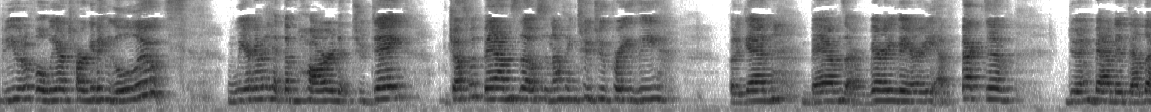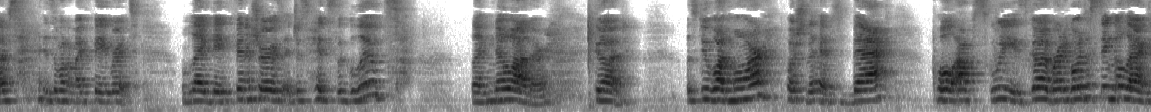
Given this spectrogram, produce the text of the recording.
Beautiful. We are targeting glutes. We are to hit them hard today. Just with bands though, so nothing too, too crazy. But again, bands are very, very effective. Doing banded deadlifts is one of my favorite leg day finishers. It just hits the glutes like no other. Good. Let's do one more. Push the hips back. Pull up, squeeze. Good. We're going to go into single leg.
